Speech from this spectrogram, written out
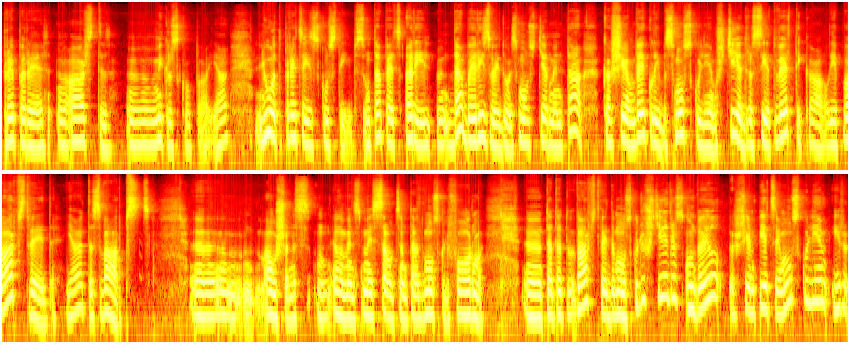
preparē ārsti mikroskopā. Ja? Ļoti precīzas kustības. Un tāpēc arī daba ir izveidojusi mūsu ķermeni tā, ka šiem veiklības muskuļiem šķiedras iet vertikāli, jeb vārpstveida, ja? tas vārpsts um, aušanas elements, mēs saucam tādu muskuļu formu. Uh, Tātad vārstveida muskuļu šķiedras, un vēl šiem pieciem muskuļiem ir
